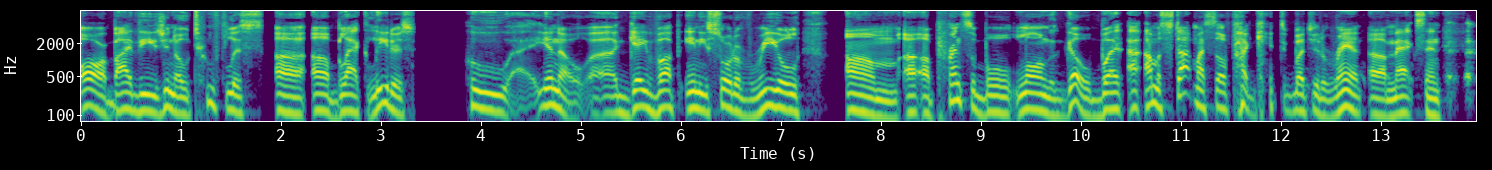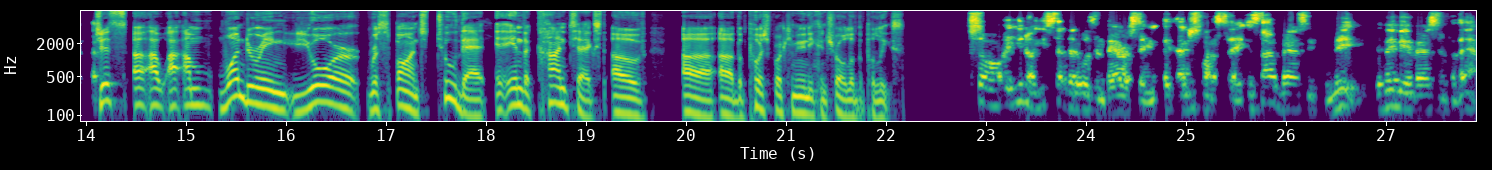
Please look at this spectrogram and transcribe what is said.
are by these, you know, toothless uh, uh, black leaders who, uh, you know, uh, gave up any sort of real um a, principle long ago. But I, I'm gonna stop myself if I get too much of the rant, uh, Max, and just I, I'm wondering your response to that in the context of the push for community control of the police. So, you know, you said that it was embarrassing. I just want to say it's not embarrassing for me. It may be embarrassing for them,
